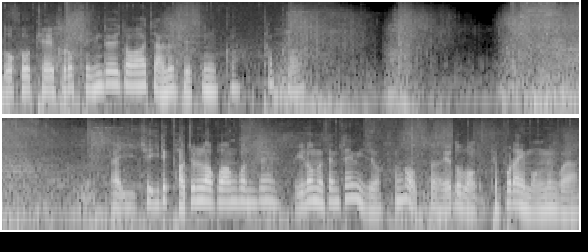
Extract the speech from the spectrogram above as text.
너 그 걔 그렇게 힘들어 하지 않을 수 있으니까 탑가 야, 이, 쟤 이득 봐주려고 한 건데, 이러면 쌤쌤이죠. 상관없어요. 얘도 먹, 대포라인 먹는 거야.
